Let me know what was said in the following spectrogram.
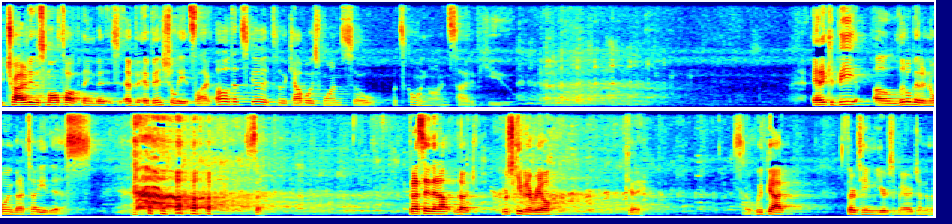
You try to do the small talk thing, but it's, eventually it's like, oh, that's good. So the Cowboys won. So what's going on inside of you? and it could be a little bit annoying, but I tell you this. so, did I say that out? We're just keeping it real. Okay. So we've got 13 years of marriage under,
